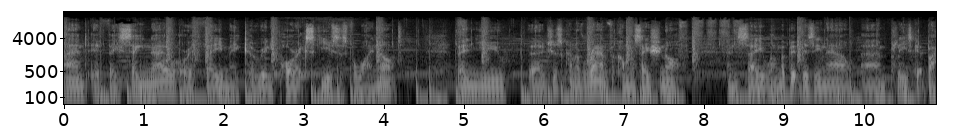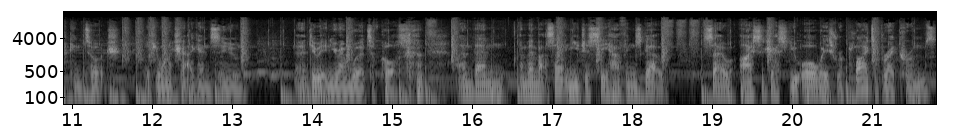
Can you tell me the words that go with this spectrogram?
And if they say no, or if they make a really poor excuse as for why not, then you uh, just kind of round the conversation off and say, Well, I'm a bit busy now. Um, please get back in touch if you want to chat again soon. Uh, do it in your own words, of course, and then and then that's it, and you just see how things go. So I suggest you always reply to breadcrumbs,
